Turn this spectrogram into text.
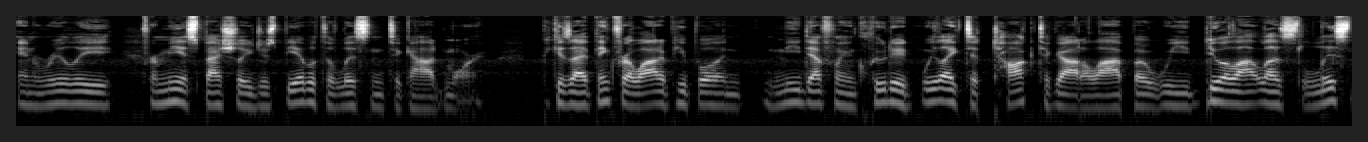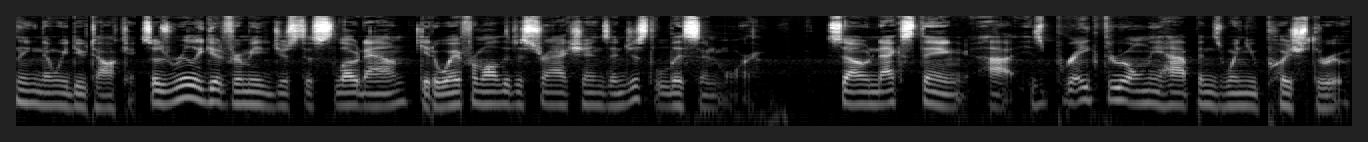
and really, for me especially, just be able to listen to God more. Because I think for a lot of people, and me definitely included, we like to talk to God a lot, but we do a lot less listening than we do talking. So it's really good for me just to slow down, get away from all the distractions, and just listen more. So, next thing uh, is breakthrough only happens when you push through.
